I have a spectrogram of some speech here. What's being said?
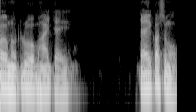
พอกำหนดรู้ลมหายใจ ใจก็สงบ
